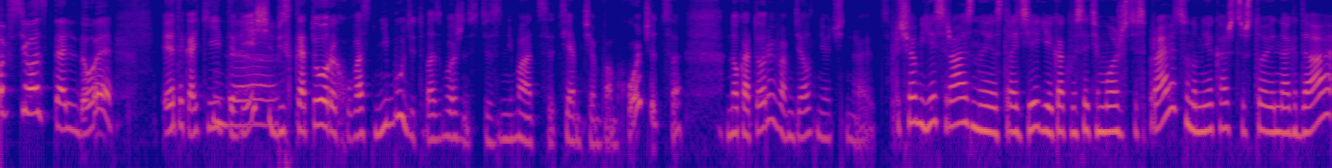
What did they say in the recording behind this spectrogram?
а все остальное это какие-то да. вещи, без которых у вас не будет возможности заниматься тем, чем вам хочется, но которые вам делать не очень нравится. Причем есть разные стратегии, как вы с этим можете справиться, но мне кажется, что иногда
